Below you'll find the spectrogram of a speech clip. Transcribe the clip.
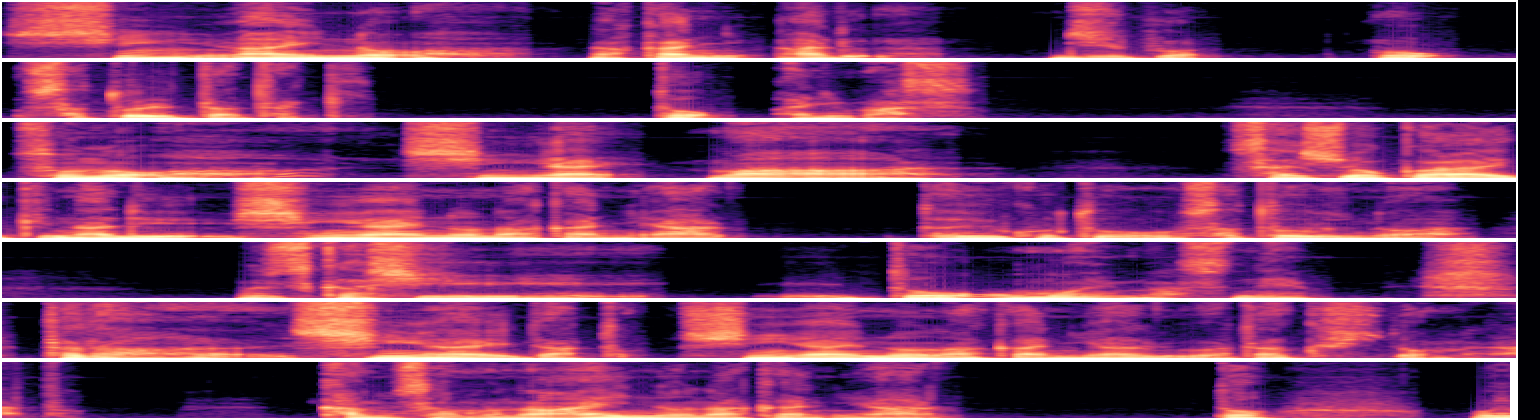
親愛の中にある自分を悟れた時とあります。その親愛まあ最初からいきなり親愛の中にある。ということを悟るのは難しいと思いますね。ただ親愛だと。親愛の中にある私どもだと。神様の愛の中にあると教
